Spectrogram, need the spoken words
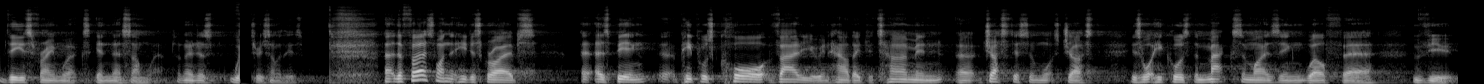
these frameworks in there somewhere. So I'm going to just whip through some of these. Uh, the first one that he describes uh, as being uh, people's core value in how they determine uh, justice and what's just is what he calls the maximizing welfare view.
